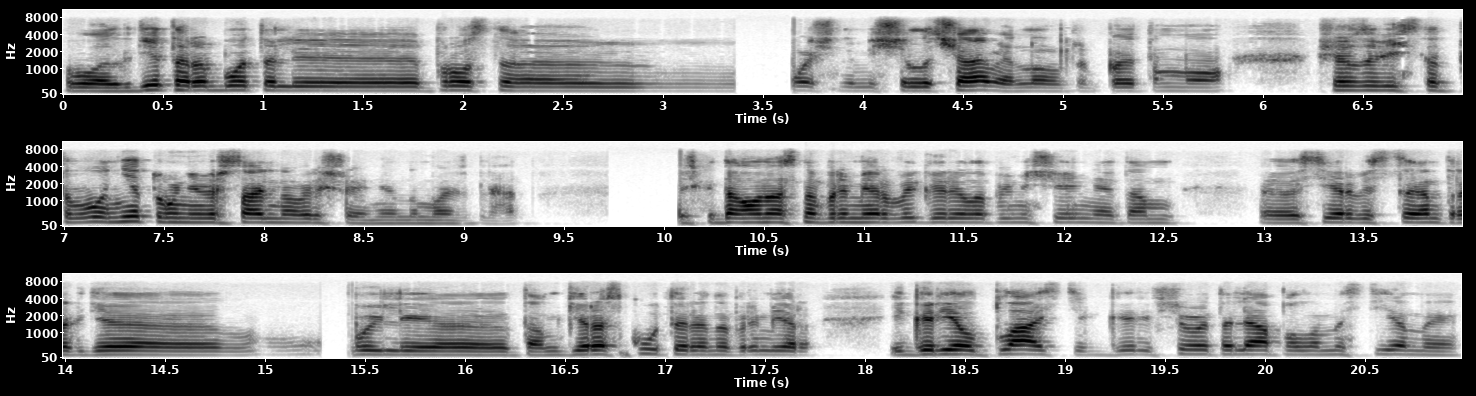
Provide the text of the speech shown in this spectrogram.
Вот, где-то работали просто э, мощными щелочами, ну, поэтому все зависит от того, нет универсального решения, на мой взгляд. То есть, когда у нас, например, выгорело помещение, там, э, сервис-центра, где были э, там гироскутеры, например, и горел пластик, все это ляпало на стены,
